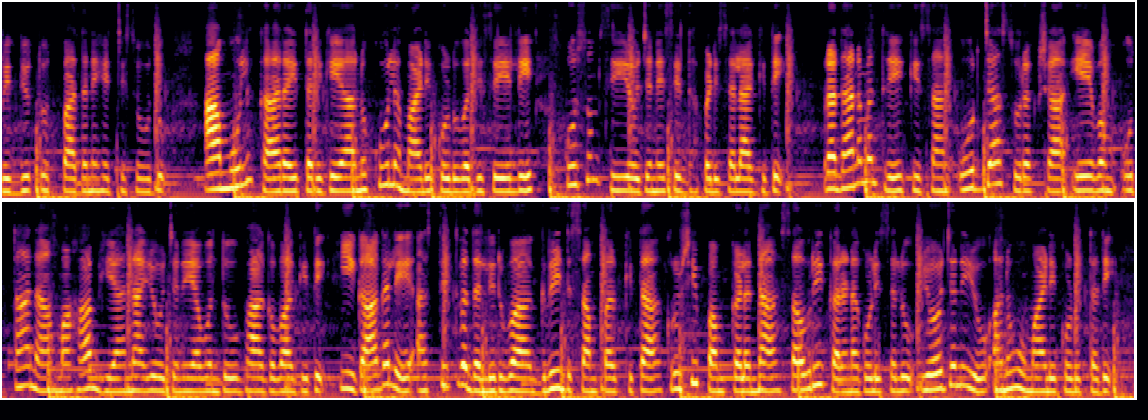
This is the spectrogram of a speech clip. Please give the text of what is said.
ವಿದ್ಯುತ್ ಉತ್ಪಾದನೆ ಹೆಚ್ಚಿಸುವುದು. ಆ ಮೂಲಕ ರೈತರಿಗೆ ಅನುಕೂಲ ಮಾಡಿಕೊಡುವ ದಿಸೆಯಲ್ಲಿ ಕುಸುಮ್ ಸಿ ಯೋಜನೆ ಸಿದ್ಧಪಡಿಸಲಾಗಿದೆ. ಪ್ರಧಾನಮಂತ್ರಿ ಕಿಸಾನ್ ಊರ್ಜಾ ಸುರಕ್ಷಾ ಏವಂ ಉತ್ಥಾನ ಮಹಾಭಿಯಾನ ಯೋಜನೆಯ ಒಂದು ಭಾಗವಾಗಿದೆ. ಈಗಾಗಲೇ ಅಸ್ತಿತ್ವದಲ್ಲಿರುವ ಗ್ರಿಡ್ ಸಂಪರ್ಕಿತ ಕೃಷಿ ಪಂಪ್ಗಳನ್ನು ಸೌರೀಕರಣಗೊಳಿಸಲು ಯೋಜನೆಯು ಅನುವು ಮಾಡಿಕೊಡುತ್ತದೆ.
